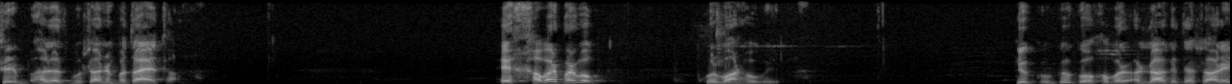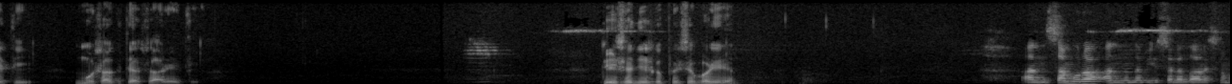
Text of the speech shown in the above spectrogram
صرف حضرت پوشا نے بتایا تھا ایک خبر پر وہ قربان ہو گئی کیونکہ وہ خبر اللہ کی طرف سے آ رہی تھی موسا کی طرف سے آ رہی تھی تیس حدیث کو پھر سے پڑھیے ان سمرا ان نبی صلی اللہ علیہ وسلم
